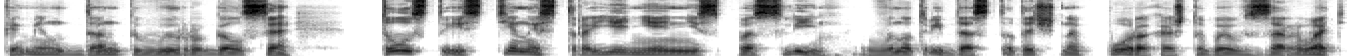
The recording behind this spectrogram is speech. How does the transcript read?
комендант выругался – Толстые стены строения не спасли. Внутри достаточно пороха, чтобы взорвать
